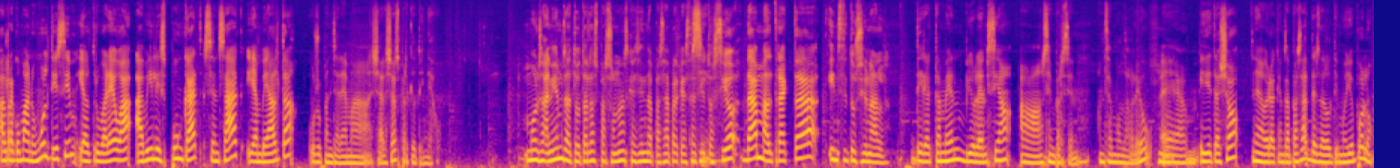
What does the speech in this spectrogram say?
El recomano moltíssim i el trobareu a habilis.cat sense H i en B alta. Us ho penjarem a xarxes perquè ho tingueu. Molts ànims a totes les persones que hagin de passar per aquesta Sí. situació de maltracte institucional. Directament violència a 100%. Em sap molt de greu. Mm. Eh, I dit això, anem a veure què ens ha passat des de l'últim Yo Polo.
